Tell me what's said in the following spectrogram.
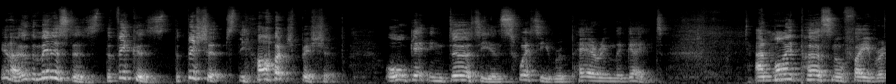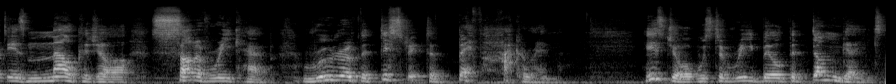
you know, the ministers, the vicars, the bishops, the archbishop, all getting dirty and sweaty repairing the gate. And my personal favourite is Malchijah, son of Rechab, ruler of the district of Beth Hakerem. His job was to rebuild the dung gate.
